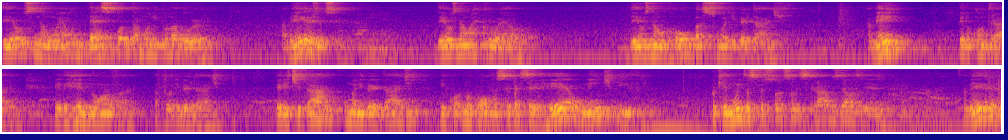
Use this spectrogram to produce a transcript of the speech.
Deus não é um déspota manipulador. Amém, igreja do Senhor? Deus não é cruel. Deus não rouba a sua liberdade. Amém? Pelo contrário, Ele renova a tua liberdade. Ele te dá uma liberdade no qual você vai ser realmente livre. Porque muitas pessoas são escravos delas mesmas. Amém, igreja?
